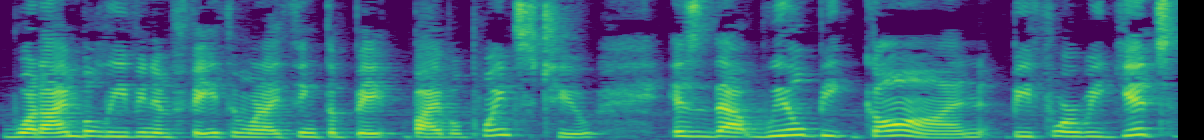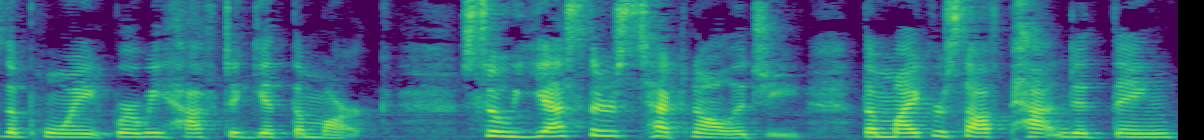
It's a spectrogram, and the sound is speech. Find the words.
what I'm believing in faith and what I think the Bible points to is that we'll be gone before we get to the point where we have to get the mark. So, yes, there's technology. The Microsoft patented thing,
